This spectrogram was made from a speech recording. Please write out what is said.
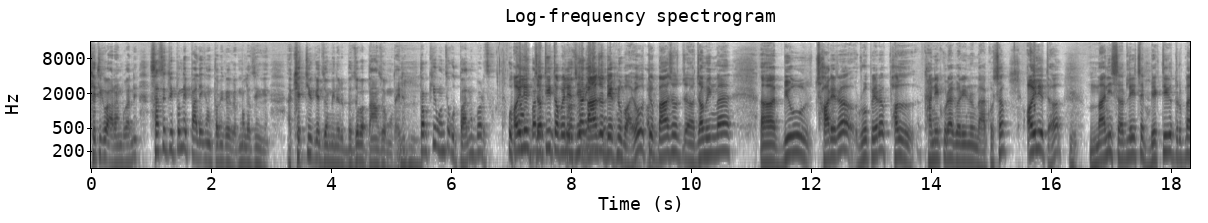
खेतीको आराम गर्ने। साथसाथै पनि पालिकामा तपाईँको मतलब चाहिँ खेतीयोग्य जमिनहरू जब बाँझो हुँदैन तब के हुन्छ उत्पादन बढ्छ। अहिले जति तपाईँले बाँझो। देख्नुभयो त्यो बाँझो जमिनमा बिउ छरेर रोपेर फल खाने कुरा गरिनु भएको छ। अहिले त मानिसहरूले चाहिँ व्यक्तिगत रूपमा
